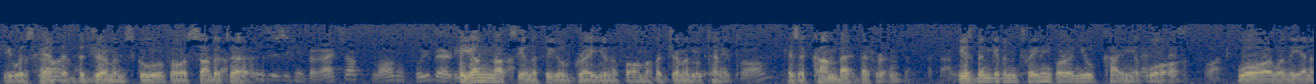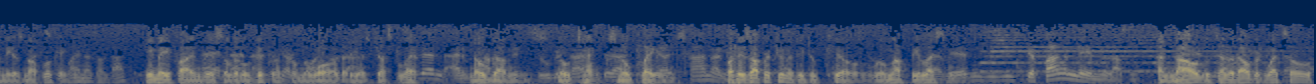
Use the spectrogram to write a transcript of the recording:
He was head of the German school for saboteurs. The young Nazi in the field gray uniform of a German lieutenant is a combat veteran. He has been given training for a new kind of war. War when the enemy is not looking. He may find this a little different from the war that he has just left. No guns, no tanks, no planes. But his opportunity to kill will not be lessened. And now Lieutenant Albert Wetzel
